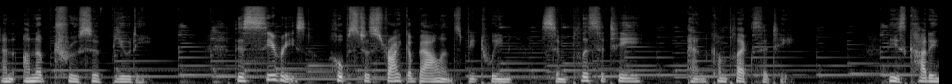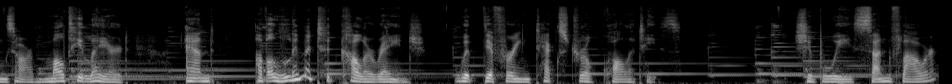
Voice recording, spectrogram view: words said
and unobtrusive beauty. This series hopes to strike a balance between simplicity and complexity. These cuttings are multi layered and of a limited color range, with differing textural qualities. Shibui sunflower,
